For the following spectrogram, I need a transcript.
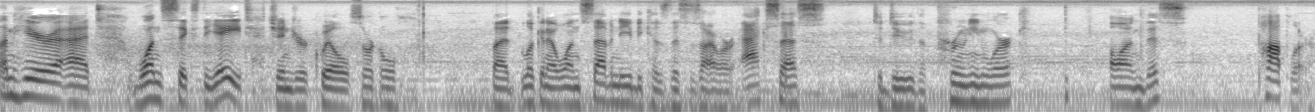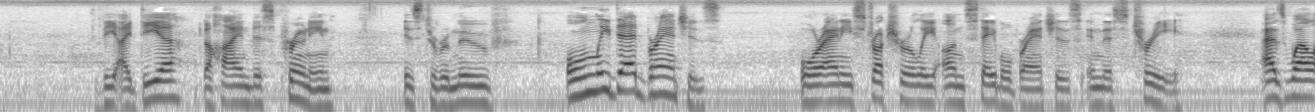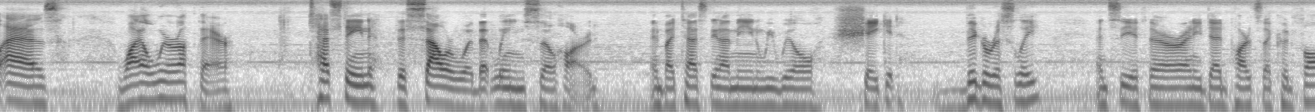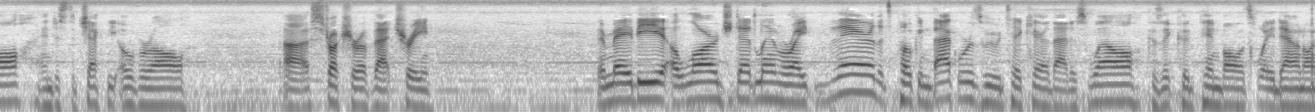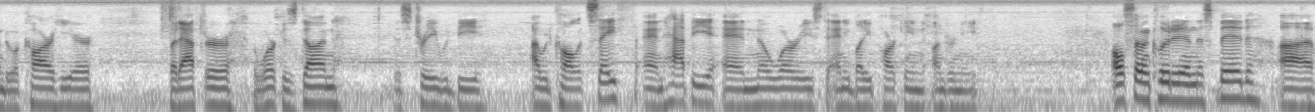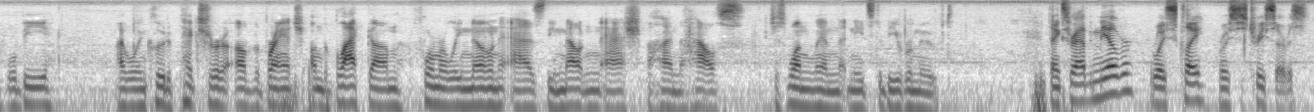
I'm here at 168 Ginger Quill Circle, but looking at 170 because this is our access to do the pruning work on this poplar. The idea behind this pruning is to remove only dead branches or any structurally unstable branches in this tree, as well as, while we're up there, testing this sourwood that leans so hard. And by testing, I mean we will shake it vigorously and see if there are any dead parts that could fall and just to check the overall uh, structure of that tree. There may be a large dead limb right there that's poking backwards. We would take care of that as well because it could pinball its way down onto a car here. But after the work is done, this tree would be I would call it safe and happy and no worries to anybody parking underneath. Also included in this bid uh, will be, I will include a picture of the branch on the black gum, formerly known as the mountain ash behind the house. Just one limb that needs to be removed. Thanks for having me over. Royce Clay, Royce's Tree Service.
